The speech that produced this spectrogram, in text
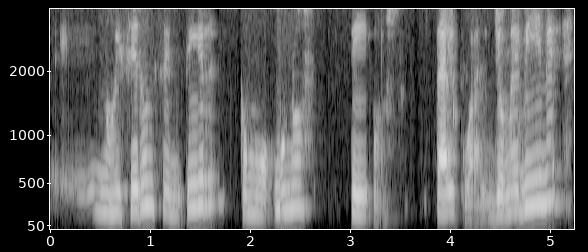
Eh, nos hicieron sentir como unos tipos, tal cual. Yo me vine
